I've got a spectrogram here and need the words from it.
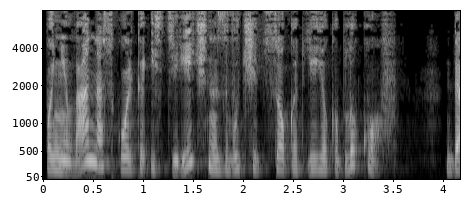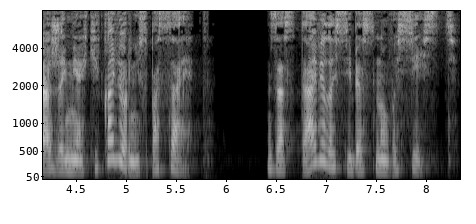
Поняла, насколько истерично звучит цокот ее каблуков. Даже мягкий ковер не спасает. Заставила себя снова сесть.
